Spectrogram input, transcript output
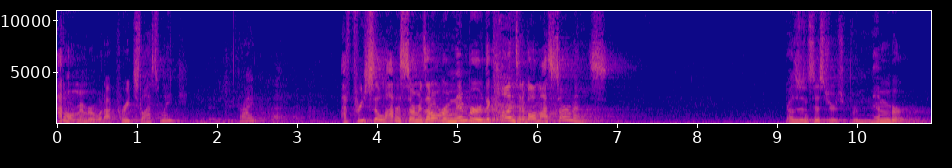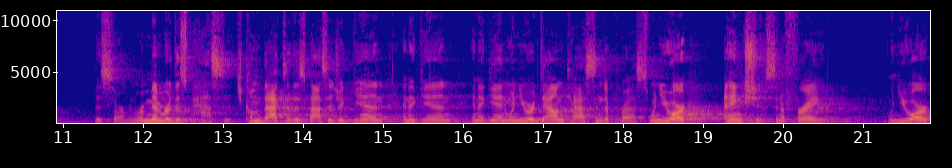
I don't remember what I preached last week, right? I've preached a lot of sermons. I don't remember the content of all my sermons. Brothers and sisters, remember this sermon. Remember this passage. Come back to this passage again and again and again. When you are downcast and depressed, when you are anxious and afraid, when you are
